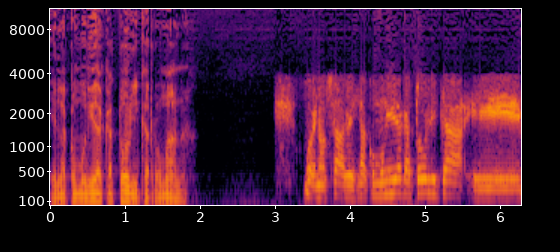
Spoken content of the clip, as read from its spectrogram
en, la comunidad católica romana? Bueno, sabes, la comunidad católica eh,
